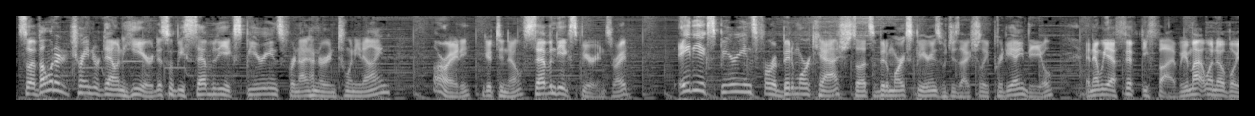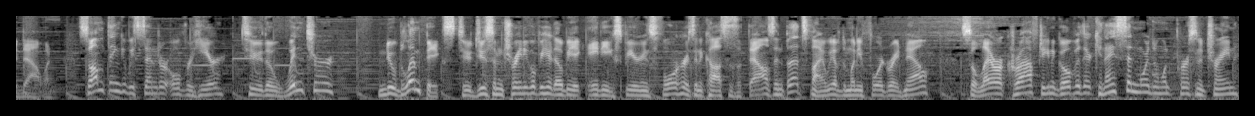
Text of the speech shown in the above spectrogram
So if I wanted to train her down here, this would be 70 experience for 929. Alrighty, good to know. 70 experience, right? 80 experience for a bit more cash, so that's a bit more experience, which is actually pretty ideal. And then we have 55. We might want to avoid that one. So I'm thinking we send her over here to the Winter Nooblympics to do some training over here. That'll be 80 experience for her. It's going to cost us a thousand, but that's fine. We have the money for it right now. So Lara Croft, you're going to go over there. Can I send more than one person to train?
